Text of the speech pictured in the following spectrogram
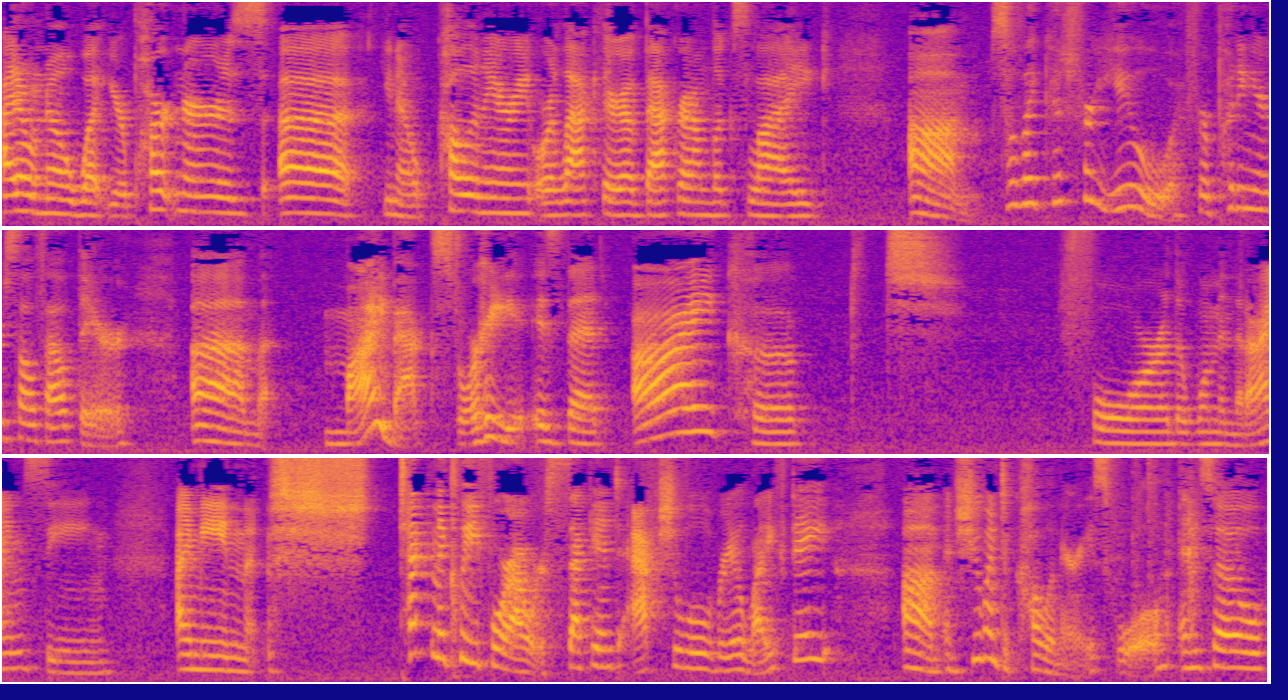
I don't know what your partner's uh, you know, culinary or lack thereof background looks like. Um, so like good for you for putting yourself out there. Um, my backstory is that I cooked for the woman that I'm seeing, I mean, technically for our second actual real life date, um, and she went to culinary school. And so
